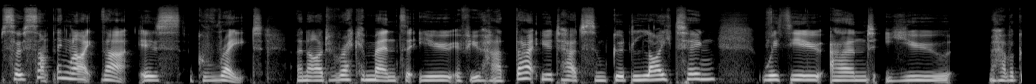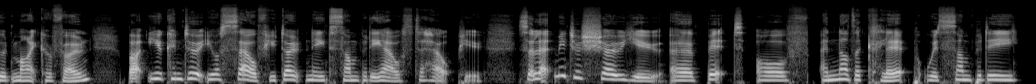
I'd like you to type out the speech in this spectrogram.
So something like that is great and I'd recommend that you if you had that you'd had some good lighting with you and you have a good microphone, but you can do it yourself. You don't need somebody else to help you. So let me just show you a bit of another clip with somebody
